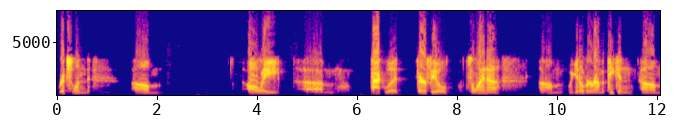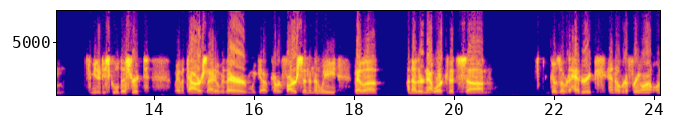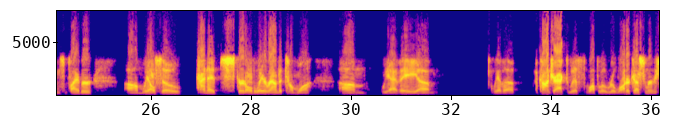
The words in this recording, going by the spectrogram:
Richland, Ollie, Packwood, Fairfield, Salina. we get over around the Pekin community school district. We have a tower site over there. We cover Farson, and then we, we have a another network that's um, goes over to Hedrick and over to Fremont on some fiber. Um, we also kind of skirt all the way around to Tumwa. Um, we have a um, we have a, a, contract with Wapello Rural Water customers,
